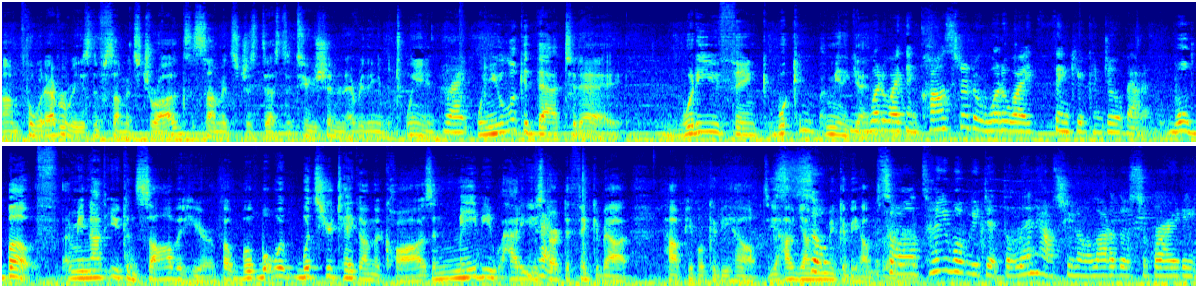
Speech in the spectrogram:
um, for whatever reason, some it's drugs, some it's just destitution, and everything in between. Right. When you look at that today, what do you think? What can I mean again? What do I think caused it, or what do I think you can do about it? Well, both. I mean, not that you can solve it here, but what, what, what's your take on the cause, and maybe how do you Okay. start to think about how people could be helped, how young So- women could be helped? So? I'll tell you what we did. The Lynn House, you know, a lot of those sobriety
